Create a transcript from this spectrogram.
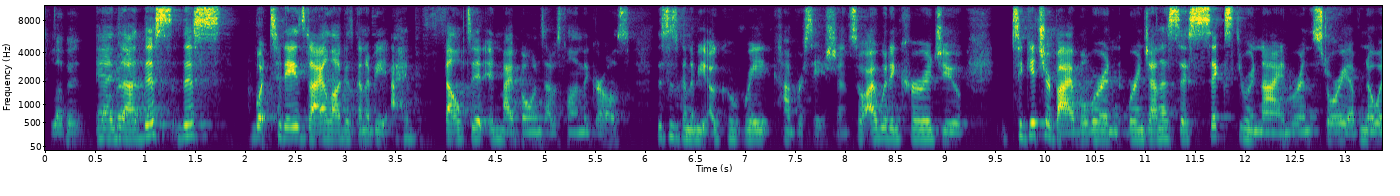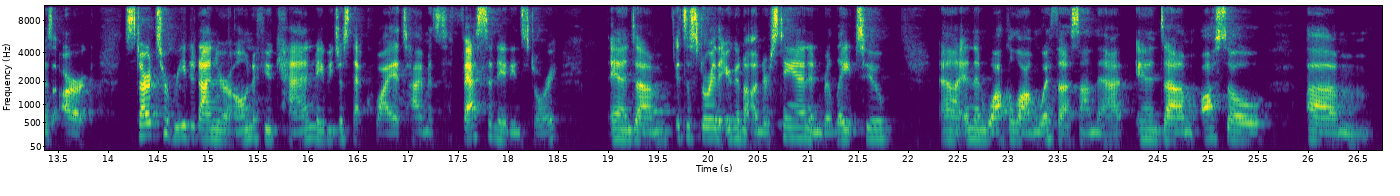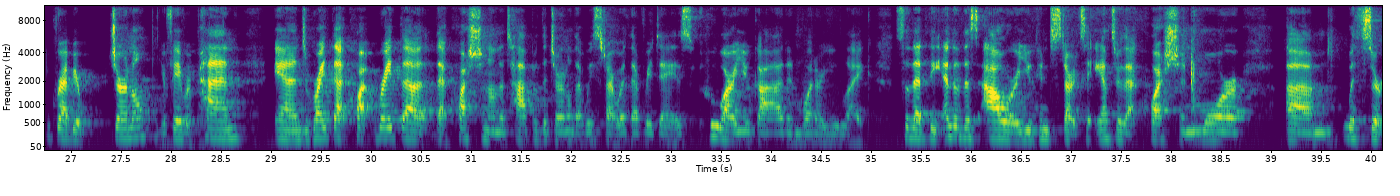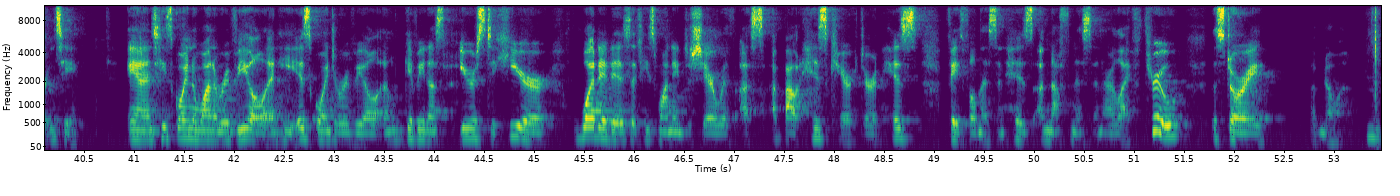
Love it. And Love uh, this this what today's dialogue is going to be. I had felt it in my bones. I was telling the girls this is going to be a great conversation. So I would encourage you to get your Bible. We're in we're in Genesis six through nine. We're in the story of Noah's Ark. Start to read it on your own if you can. Maybe just that quiet time. It's a fascinating story, and um, it's a story that you're going to understand and relate to, uh, and then walk along with us on that. And um, also um, grab your journal, your favorite pen, and write that write that that question on the top of the journal that we start with every day is who are you god and what are you like so that at the end of this hour you can start to answer that question more um, with certainty and he's going to want to reveal and he is going to reveal and giving us ears to hear what it is that he's wanting to share with us about his character and his faithfulness and his enoughness in our life through the story of noah Hmm.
